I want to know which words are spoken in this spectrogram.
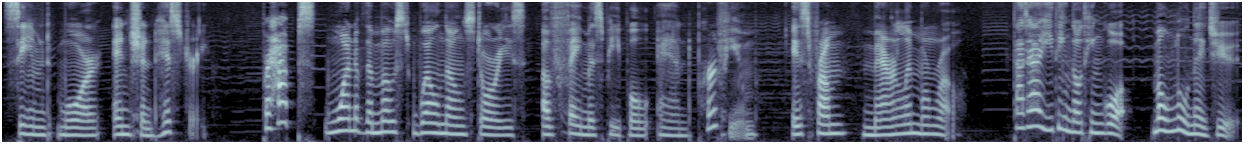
seemed more ancient history. Perhaps one of the most well known stories of famous people and perfume is from Marilyn Monroe. 大家一定都听过梦露那句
